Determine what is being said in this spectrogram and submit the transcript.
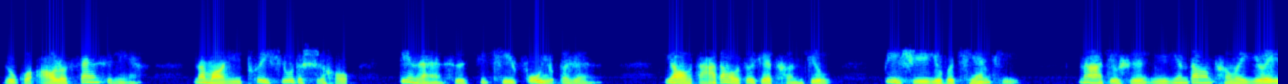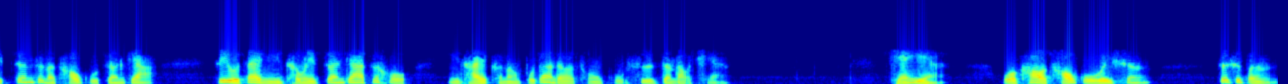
如果熬了三十年，那么你退休的时候定然是极其富有的人。要达到这些成就，必须有个前提，那就是你应当成为一位真正的炒股专家。只有在你成为专家之后，你才可能不断的从股市挣到钱。前言：我靠炒股为生。这是本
